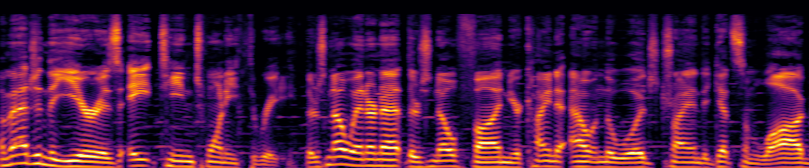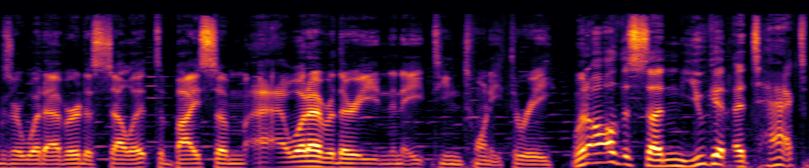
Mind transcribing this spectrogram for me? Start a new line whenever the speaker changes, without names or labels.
Imagine the year is 1823. There's no internet, there's no fun. You're kind of out in the woods trying to get some logs or whatever to sell it, to buy some uh, whatever they're eating in 1823. When all of a sudden you get attacked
